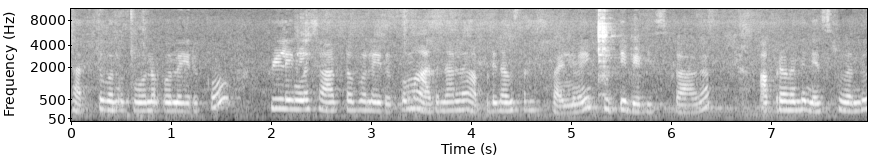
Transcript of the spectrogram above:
சத்து வந்து போன போல் இருக்கும் பிள்ளைங்களும் சாப்பிட்ட போல் இருக்கும். அதனால அப்படி தான் ஃப்ரெண்ட்ஸ் பண்ணுவேன் குட்டி பேபிஸ்க்காக அப்புறம் வந்து நெக்ஸ்ட்டு வந்து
